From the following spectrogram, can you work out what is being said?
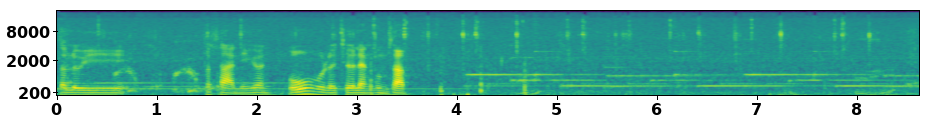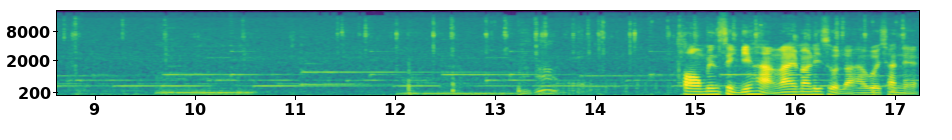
ตะลุยปราสาทนี้ก่อน โอ้ เราเจอแหล่งขุมทรัพย์ทองเป็นสิ่งที่หาง่ายมากที่สุดแล้วฮะเวอร์ชันเนี้ย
